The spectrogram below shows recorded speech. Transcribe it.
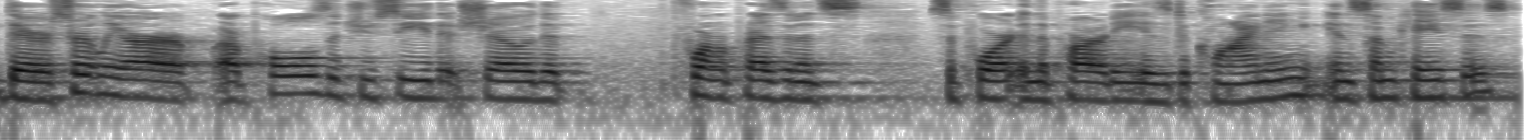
There certainly are, are polls that you see that show that former president's support in the party is declining in some cases,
